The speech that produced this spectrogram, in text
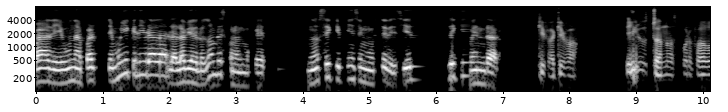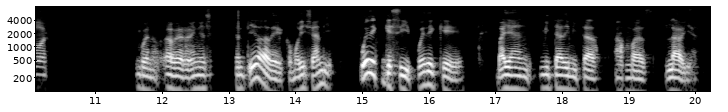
va de una parte muy equilibrada la labia de los hombres con las mujeres. No sé qué piensen ustedes, si es de que pueden dar. Kifa, Kifa, ilústranos, por favor. Bueno, a ver, en el sentido de, como dice Andy, puede que sí, puede que vayan mitad y mitad ambas labias,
